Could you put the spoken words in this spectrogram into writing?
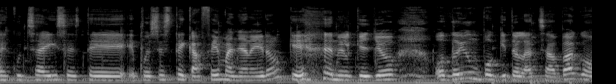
escucháis este, pues este café mañanero que, en el que yo os doy un poquito la chapa con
